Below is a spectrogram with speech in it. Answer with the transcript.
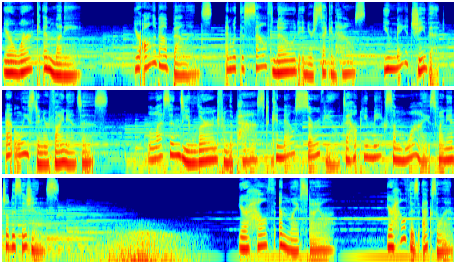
Your work and money. You're all about balance, and with the South Node in your second house, you may achieve it, at least in your finances. Lessons you learned from the past can now serve you to help you make some wise financial decisions. Your health and lifestyle. Your health is excellent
